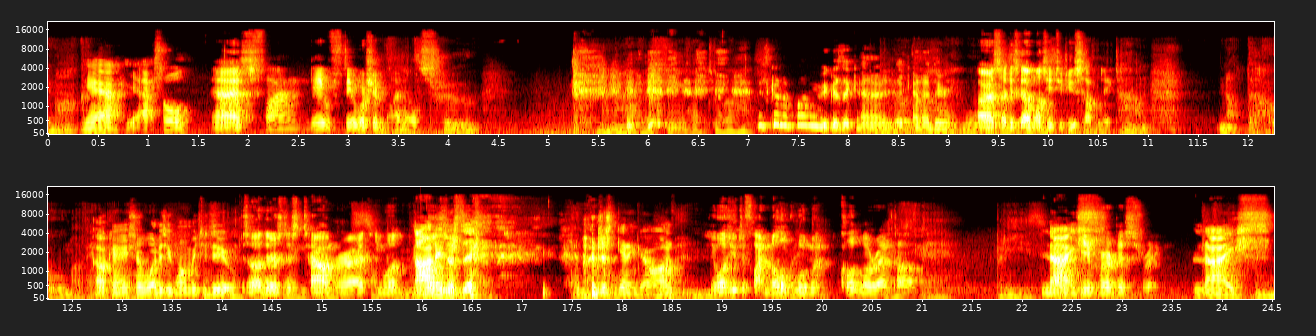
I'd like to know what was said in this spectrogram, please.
Remarkable. Yeah, you asshole. That's fine. They they worship that's idols. true. then I will favor to our It's kind of funny because they kind of they kind of do. Alright, so this guy wants you to do something. Town, not the home of Okay, so what does he want me to do? So there's this town, right? He want- Not wants you- interested. I'm just kidding. Go on. He wants you to find an old woman called Loretta. Please. Nice. Give her this ring. Nice.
